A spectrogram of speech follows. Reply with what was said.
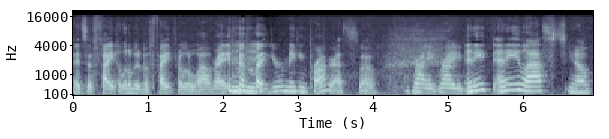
It's a fight, a little bit of a fight for a little while, right? Mm-hmm. but you're making progress. So, right right any any last you know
